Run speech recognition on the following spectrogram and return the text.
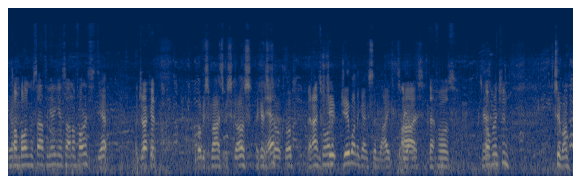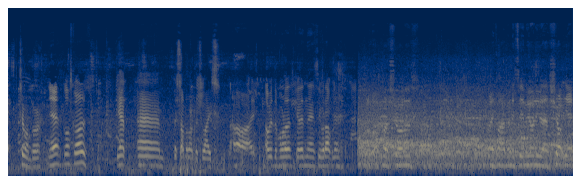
Bologna starts again against Nottingham Forest. Yep, What do you reckon? I won't be surprised if he scores against Yeah. his old club. Be nice one. due one against them, like, to be Ah, honest. Defos. Score Yeah. prediction? 2 1. 2 1 Boro. Yeah, goal scorers. Yep, um, it's Assombalonga twice. Alright, I'll with the ball, let's get in there and see what happens. A lot of pressure on us. 25 minutes in, we only had a shot yet.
